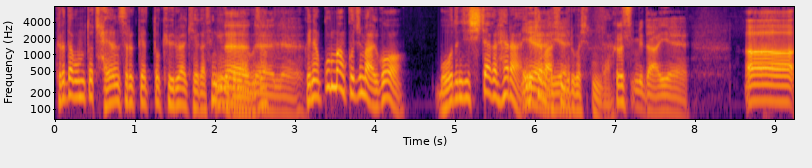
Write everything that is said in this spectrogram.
그러다 보면 또 자연스럽게 또 교류할 기회가 생기게 네, 되고 네, 네. 그냥 꿈만 꾸지 말고 뭐든지 시작을 해라 이렇게 예, 말씀드리고 예. 싶습니다. 그렇습니다. 예. 아,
